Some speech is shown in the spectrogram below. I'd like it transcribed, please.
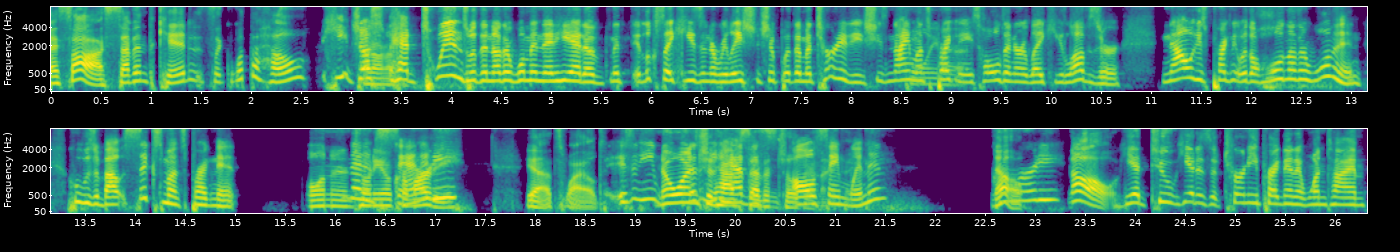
I saw a seventh kid. It's like, what the hell? He just had twins with another woman that he had a. It looks like he's in a relationship with a maternity. She's nine months pregnant. He's holding her like he loves her. Now he's pregnant with a whole nother woman who's about six months pregnant. Pulling an Antonio Cromartie. Yeah, it's wild. Isn't he? No one should he have seven children, All same women. No, Cromartie? no. He had two. He had his attorney pregnant at one time.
